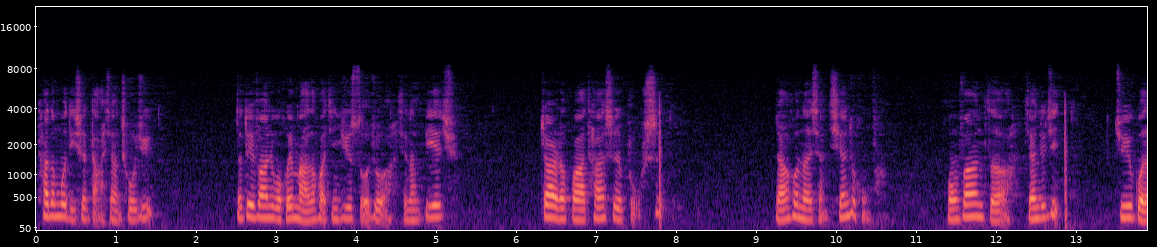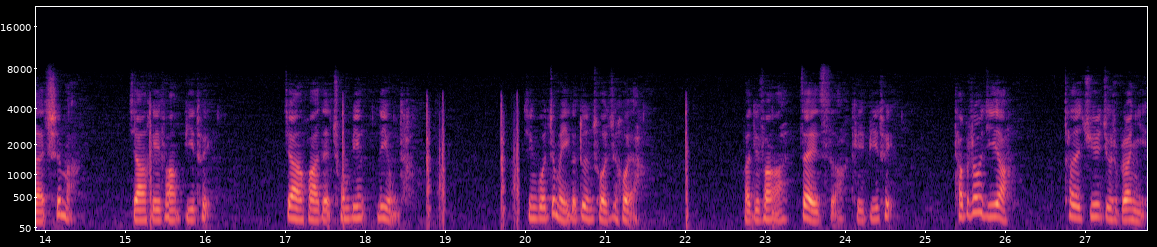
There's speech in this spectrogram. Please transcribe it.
他的目的是打象抽车。那对方如果回马的话，进车锁住啊，相当憋屈。这儿的话他是补士，然后呢想牵住红方，红方则将就计，车过来吃马，将黑方逼退，这样的话再冲兵利用他。经过这么一个顿挫之后呀，把对方啊再一次啊可以逼退，他不着急啊，他的车就是不让你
